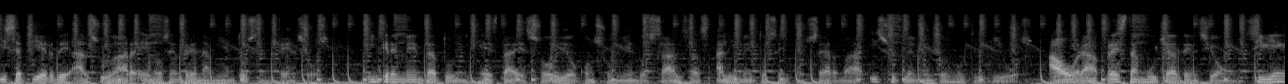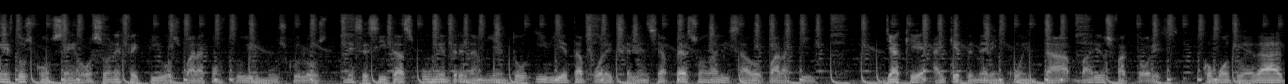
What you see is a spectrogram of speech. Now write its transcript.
y se pierde al sudar en los entrenamientos intensos. Incrementa tu ingesta de sodio consumiendo salsas, alimentos en conserva y suplementos nutritivos. Ahora presta mucha atención. Si bien estos consejos son efectivos para construir músculos, necesitas un entrenamiento y dieta por excelencia personalizado para ti, ya que hay que tener en cuenta varios factores como tu edad,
